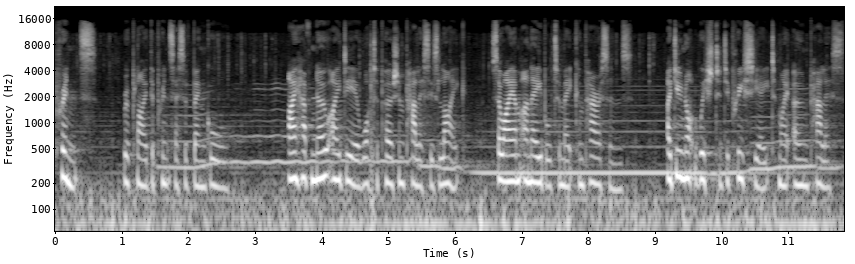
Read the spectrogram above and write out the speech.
Prince, replied the Princess of Bengal, I have no idea what a Persian palace is like, so I am unable to make comparisons. I do not wish to depreciate my own palace,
